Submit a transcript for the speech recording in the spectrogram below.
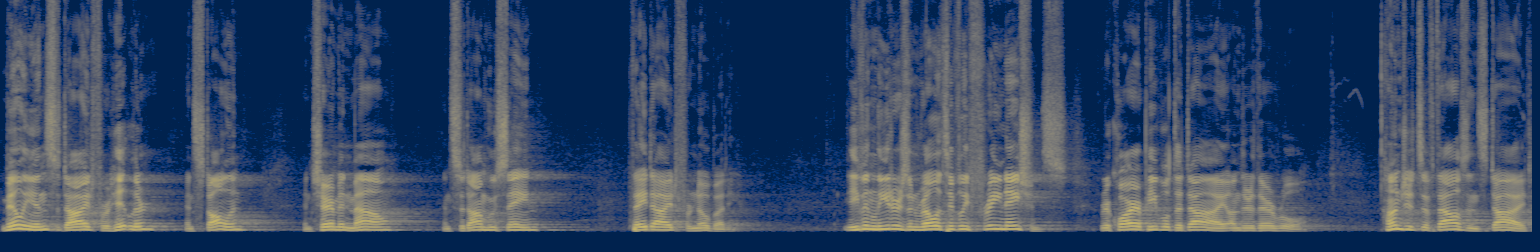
Millions died for Hitler and Stalin and Chairman Mao and Saddam Hussein, they died for nobody. Even leaders in relatively free nations require people to die under their rule. Hundreds of thousands died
